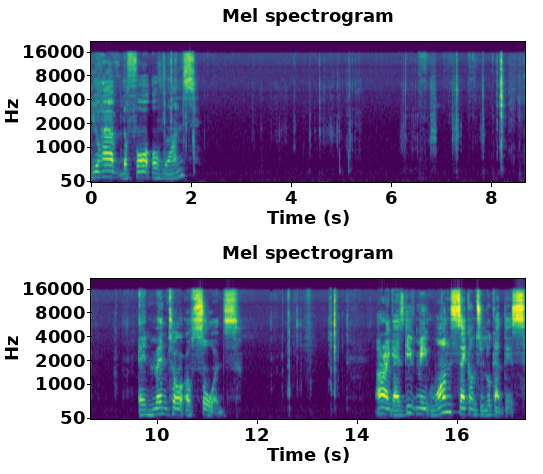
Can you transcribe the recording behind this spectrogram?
You have the Four of Wands. And Mentor of Swords. All right, guys, give me one second to look at this.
